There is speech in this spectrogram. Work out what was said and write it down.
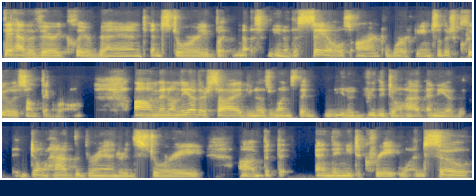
they have a very clear brand and story, but you know the sales aren't working. So there's clearly something wrong. Um, and on the other side, you know, there's ones that you know really don't have any of it, don't have the brand or the story, um, but the, and they need to create one. So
